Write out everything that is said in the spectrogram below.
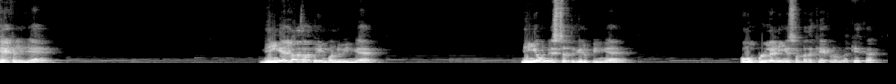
கேட்கலையே? நீங்க எல்லா தப்பையும் பண்ணுவீங்க. நீங்க உங்க இஷ்டத்துக்கு இருப்பீங்க. உங்க பிள்ளை நீங்க சொல்றதை கேட்கணும்னா கேட்காது.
